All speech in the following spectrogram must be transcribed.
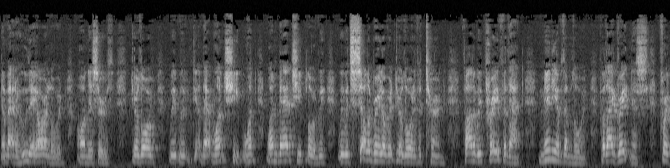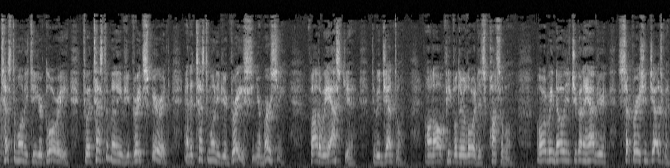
no matter who they are, Lord, on this earth. Dear Lord, we, we, that one sheep, one, one bad sheep, Lord, we, we would celebrate over it, dear Lord, if it turned. Father, we pray for that. Many of them, Lord, for thy greatness, for a testimony to your glory, to a testimony of your great spirit, and a testimony of your grace and your mercy. Father, we ask you to be gentle on all people, dear Lord, it's possible. Lord, we know that you're going to have your separation judgment.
